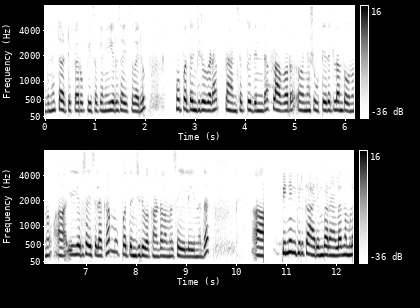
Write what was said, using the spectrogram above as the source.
അതിന് തേർട്ടി ഫൈവ് റുപ്പീസൊക്കെയാണ് ഈ ഒരു സൈസ് വരും. മുപ്പത്തഞ്ച് രൂപയുടെ പ്ലാന്റ്സ് ഇപ്പോൾ ഇതിന്റെ ഫ്ലവർ ഞാൻ ഷൂട്ട് ചെയ്തിട്ടില്ലെന്ന് തോന്നുന്നു. ഈ ഒരു സൈസിലൊക്കെ മുപ്പത്തഞ്ച് രൂപക്കാണ്ടോ നമ്മൾ സെയിൽ ചെയ്യുന്നത്. പിന്നെ എനിക്കൊരു കാര്യം പറയാനുള്ളത്. നമ്മൾ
